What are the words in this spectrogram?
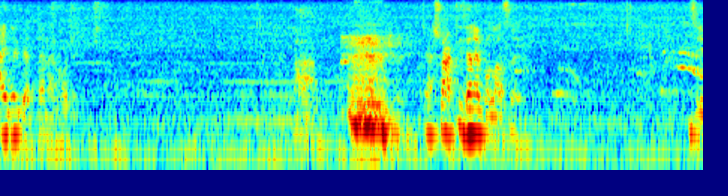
আইনের ব্যত্যয় না ঘটে। আর একশো আটত্রিশ ধারায় বলা আছে যে,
